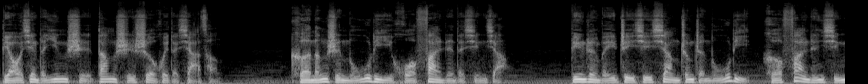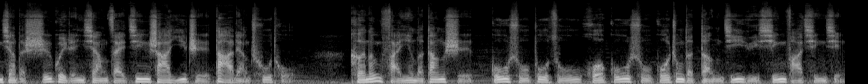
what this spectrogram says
表现的应是当时社会的下层，可能是奴隶或犯人的形象，并认为这些象征着奴隶和犯人形象的石柜人像在金沙遗址大量出土，可能反映了当时古蜀部族或古蜀国中的等级与刑罚情形。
